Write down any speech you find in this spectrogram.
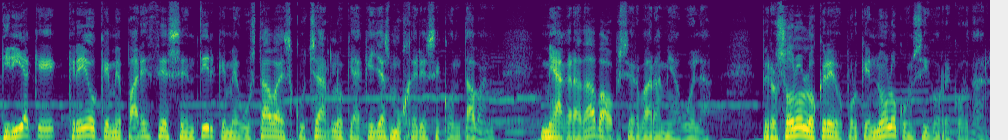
Diría que creo que me parece sentir que me gustaba escuchar lo que aquellas mujeres se contaban. Me agradaba observar a mi abuela, pero solo lo creo porque no lo consigo recordar.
